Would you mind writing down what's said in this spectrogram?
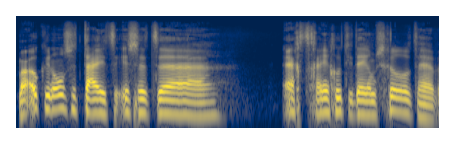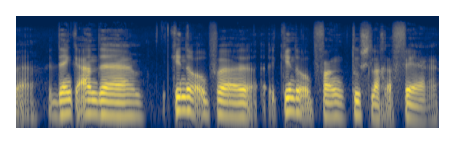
Maar ook in onze tijd is het uh, echt geen goed idee om schulden te hebben. Denk aan de kinderop, kinderopvangtoeslagaffaire.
